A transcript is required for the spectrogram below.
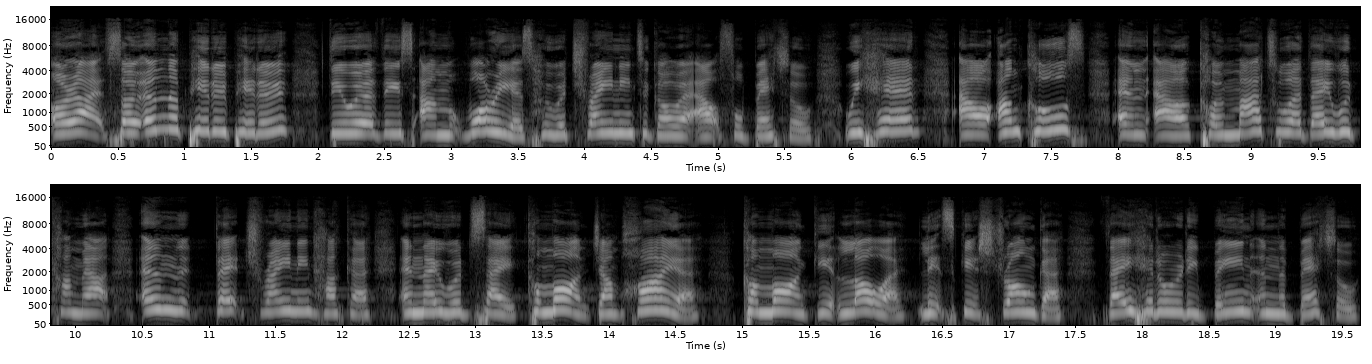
All right, so in the Peruperu, there were these um, warriors who were training to go out for battle. We had our uncles and our kaumatua, they would come out in that training haka and they would say, Come on, jump higher. Come on, get lower. Let's get stronger. They had already been in the battle.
